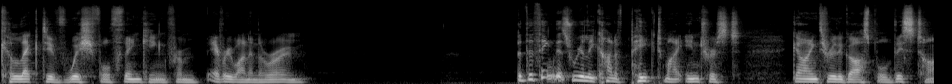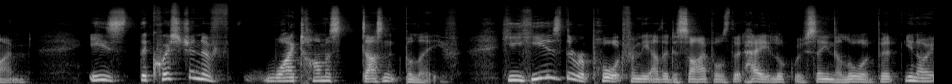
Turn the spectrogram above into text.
collective wishful thinking from everyone in the room. But the thing that's really kind of piqued my interest going through the gospel this time is the question of why Thomas doesn't believe. He hears the report from the other disciples that, hey, look, we've seen the Lord, but, you know,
